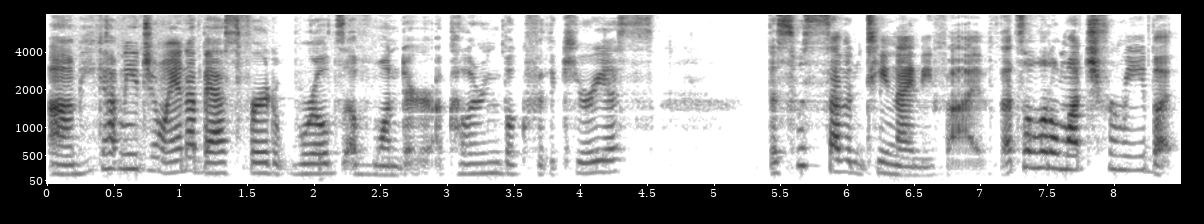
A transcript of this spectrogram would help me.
Um, he got me Johanna Basford Worlds of Wonder, a coloring book for the curious. This was $17.95. That's a little much for me, but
